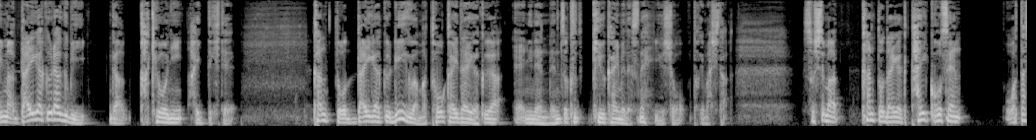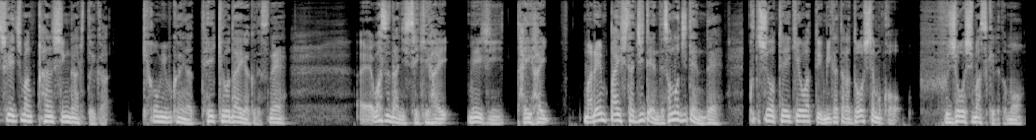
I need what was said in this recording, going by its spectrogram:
今、大学ラグビーが佳境に入ってきて、関東大学リーグは、まあ、東海大学が2年連続9回目ですね、優勝を遂げました。そしてまあ、関東大学対抗戦、私が一番関心があるというか、興味深いのは帝京大学ですね。えー、早稲田に赤敗、明治に大敗。まあ、連敗した時点で、その時点で、今年の提供はっていう見方がどうしてもこう、浮上しますけれども、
